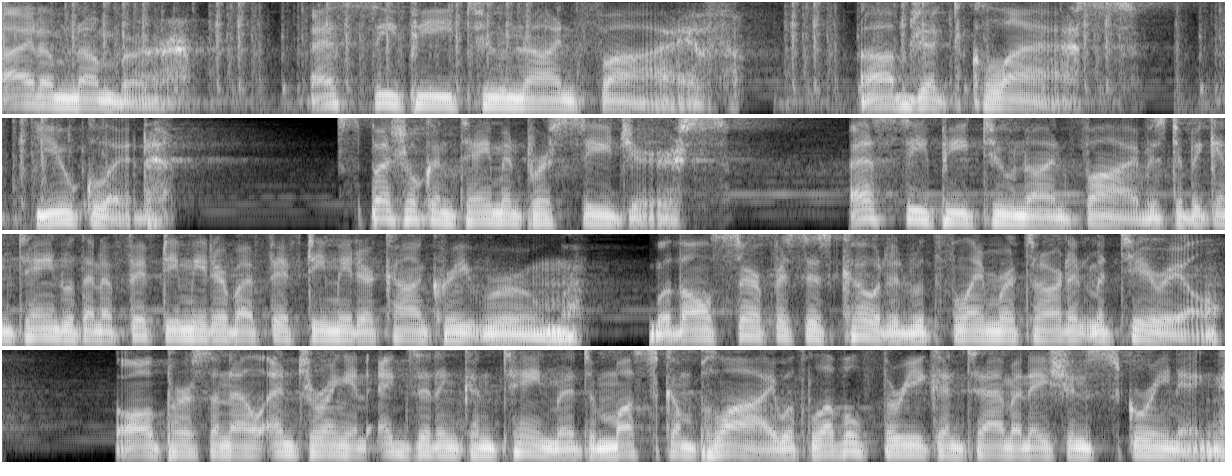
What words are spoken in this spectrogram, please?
Item number SCP-295 Object Class Euclid Special Containment Procedures SCP-295 is to be contained within a 50 meter by 50 meter concrete room, with all surfaces coated with flame-retardant material. All personnel entering and exiting containment must comply with Level 3 contamination screening.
